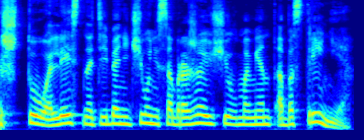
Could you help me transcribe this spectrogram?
«Что, лезть на тебя ничего не соображающую в момент обострения?»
